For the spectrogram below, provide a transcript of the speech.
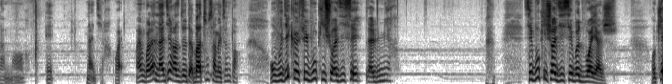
La mort et Nadir. Ouais. Ouais, voilà, Nadir, as de bâton, ça m'étonne pas. On vous dit que c'est vous qui choisissez la lumière. c'est vous qui choisissez votre voyage. Ok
